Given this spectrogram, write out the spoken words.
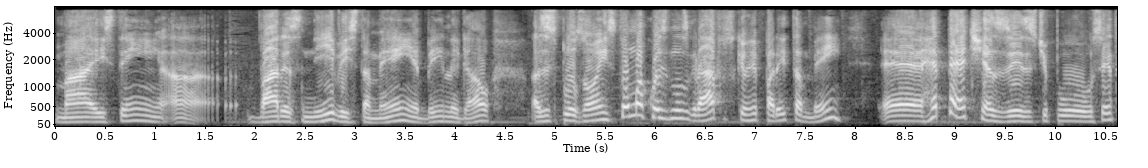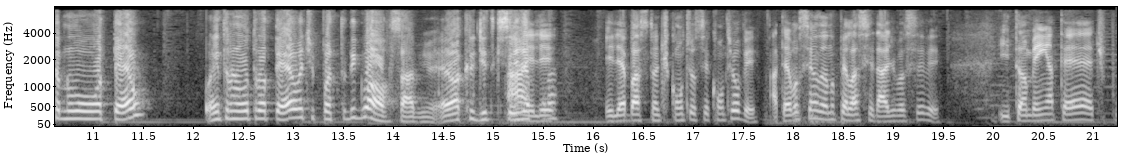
Mas tem ah, vários níveis também, é bem legal. As explosões. Então, uma coisa nos gráficos que eu reparei também é, repete às vezes. Tipo, você entra num hotel, entra no outro hotel, é tipo, é tudo igual, sabe? Eu acredito que seja. Ah, ele, pra- ele é bastante Ctrl-C, Ctrl-V. Até você andando pela cidade você vê. E também até, tipo,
